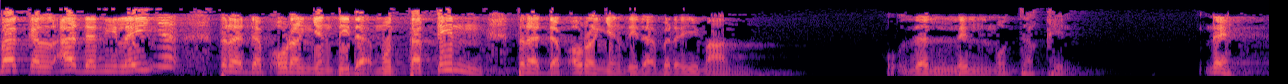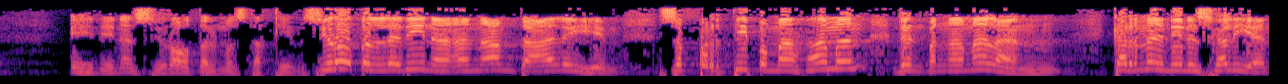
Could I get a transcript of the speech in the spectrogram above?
bakal ada nilainya terhadap orang yang tidak mutakin, terhadap orang yang tidak beriman. Hudan lil mutaqin. Nih, ihdinas siratal mustaqim. Siratal ladzina an'amta alaihim. Seperti pemahaman dan pengamalan. Karena dinas sekalian,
